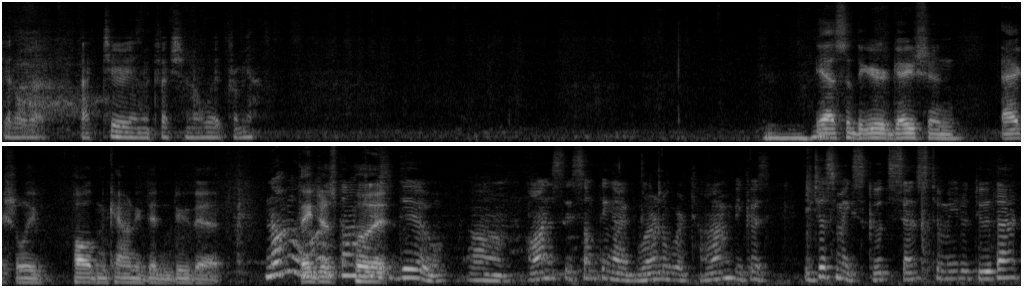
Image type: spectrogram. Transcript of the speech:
get all that bacteria and infection away from you. Yeah, so the irrigation actually Paulding County didn't do that. Not a They just of doctors put- do. Um, honestly, something I've learned over time because it just makes good sense to me to do that,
